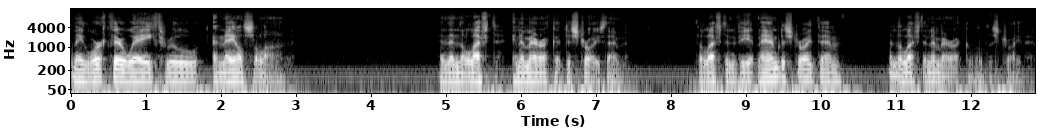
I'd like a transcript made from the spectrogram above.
And they work their way through a nail salon. And then the left in America destroys them. The left in Vietnam destroyed them, and the left in America will destroy them.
